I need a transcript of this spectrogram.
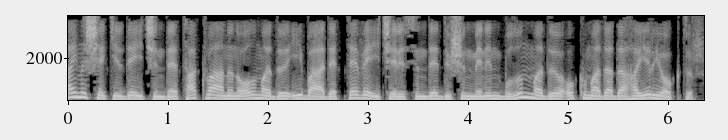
Aynı şekilde içinde takvanın olmadığı ibadette ve içerisinde düşünmenin bulunmadığı okumada da hayır yoktur.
